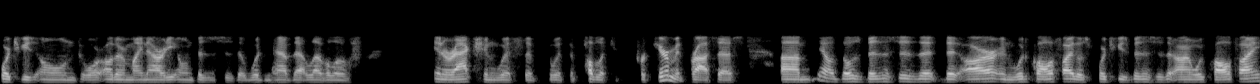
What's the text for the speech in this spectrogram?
Portuguese owned or other minority owned businesses that wouldn't have that level of interaction with the with the public procurement process. Um, you know, those businesses that that are and would qualify, those Portuguese businesses that are and would qualify,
